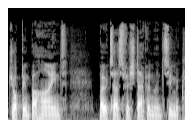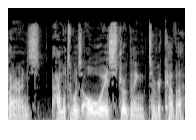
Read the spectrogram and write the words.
dropping behind Bottas, Verstappen, and two McLarens. Hamilton was always struggling to recover,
